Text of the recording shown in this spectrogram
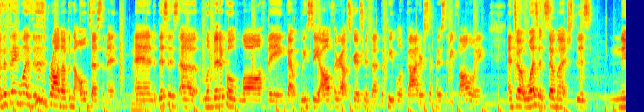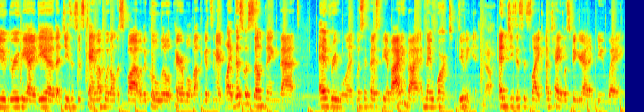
But the thing was, this is brought up in the Old Testament, mm-hmm. and this is a Levitical law thing that we see all throughout Scripture that the people of God are supposed to be following. And so it wasn't so much this new groovy idea that Jesus just came up with on the spot with a cool little parable about the Good Samaritan. Like this was something that everyone was supposed to be abiding by, and they weren't doing it. yeah. And Jesus is like, okay, let's figure out a new way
